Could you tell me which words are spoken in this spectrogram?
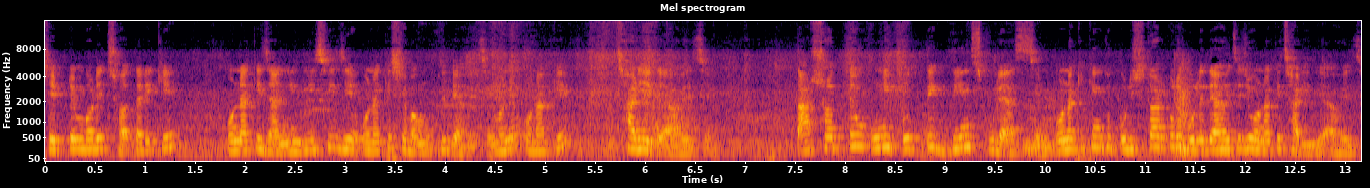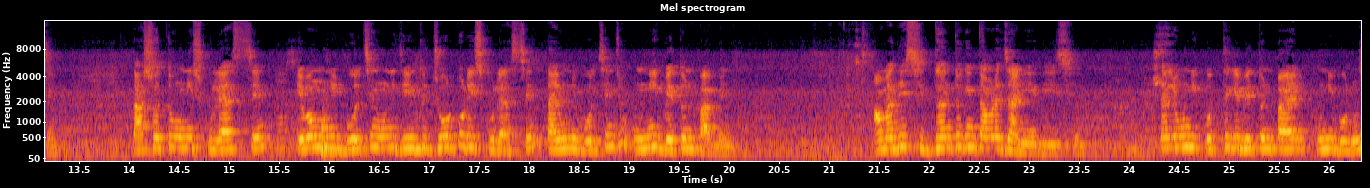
সেপ্টেম্বরের ছ তারিখে ওনাকে জানিয়ে দিয়েছি যে ওনাকে সেবা মুক্তি দেওয়া হয়েছে মানে ওনাকে ছাড়িয়ে দেওয়া হয়েছে। তার সত্ত্বেও উনি প্রত্যেক দিন স্কুলে আসছেন। ওনাকে কিন্তু পরিষ্কার করে বলে দেওয়া হয়েছে যে ওনাকে ছাড়িয়ে দেওয়া হয়েছে। তার সত্ত্বেও উনি স্কুলে আসছেন এবং উনি বলছেন, উনি যেহেতু জোর করে স্কুলে আসছেন, তাই উনি বলছেন যে উনি বেতন পাবেন। আমাদের সিদ্ধান্ত কিন্তু আমরা জানিয়ে দিয়েছি। তাহলে উনি কোত্থেকে বেতন পায়, উনি বলুন।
